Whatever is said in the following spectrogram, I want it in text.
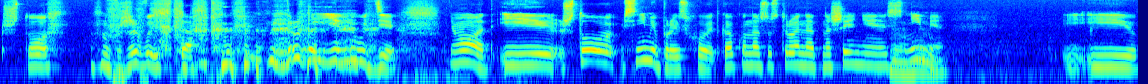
что ну, в живых-то другие люди. Вот. И что с ними происходит, как у нас устроены отношения с Мгм. ними. И, и,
